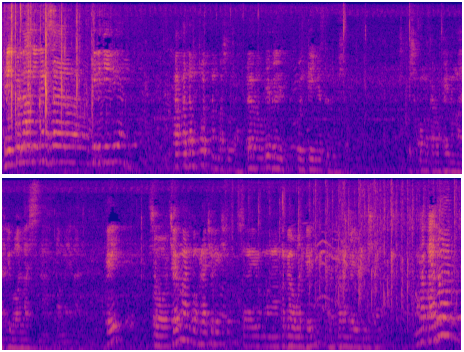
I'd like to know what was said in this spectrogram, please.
Dahil ko lagi nga sa kilikili yan. Kakadampot ng basura. Pero we will continue to do so. Gusto ko magkaroon kayo ng maliwalas na pamayanan. Okay? So, Chairman, congratulations sa iyong mga kagawad din at barangay official. Mga uh,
